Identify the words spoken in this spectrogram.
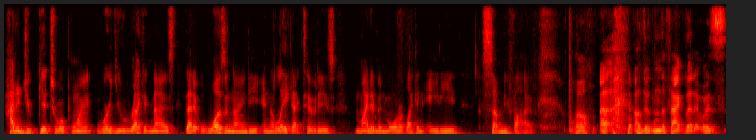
how did you get to a point where you recognize that it was a 90 and the lake activities might have been more of like an 80, 75? Well, uh, other than the fact that it was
